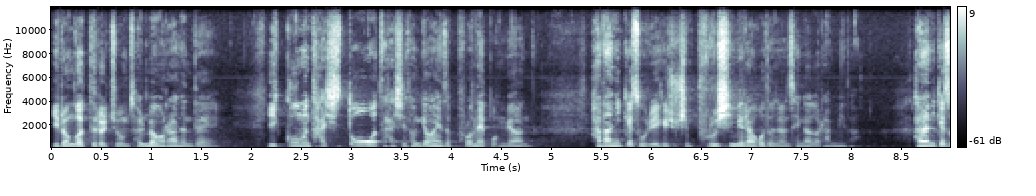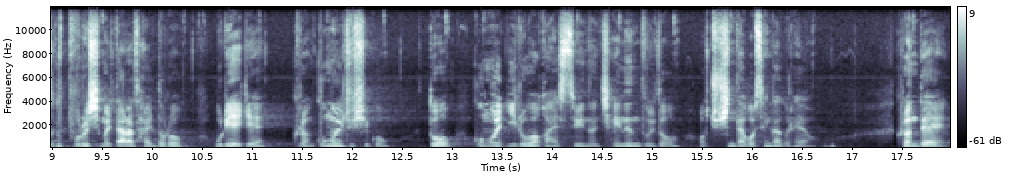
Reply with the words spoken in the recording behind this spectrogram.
이런 것들을 좀 설명을 하는데 이 꿈은 다시 또 다시 성경 안에서 풀어내 보면 하나님께서 우리에게 주신 부르심이라고도 저는 생각을 합니다. 하나님께서 그 부르심을 따라 살도록 우리에게 그런 꿈을 주시고 또 꿈을 이루어 갈 수 있는 재능들도 어, 주신다고 생각을 해요. 그런데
